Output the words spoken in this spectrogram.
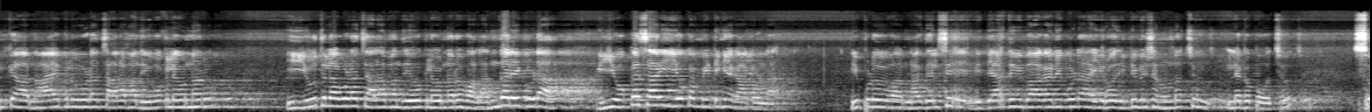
ఇంకా నాయకులు కూడా చాలామంది యువకులే ఉన్నారు. ఈ యూత్లో కూడా చాలామంది యువకులే ఉన్నారు. వాళ్ళందరికీ కూడా ఈ ఒక్కసారి ఈ యొక్క మీటింగే కాకుండా ఇప్పుడు నాకు తెలిసి విద్యార్థి విభాగానికి కూడా ఈరోజు ఇంటిమేషన్ ఉండొచ్చు లేకపోవచ్చు. సో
